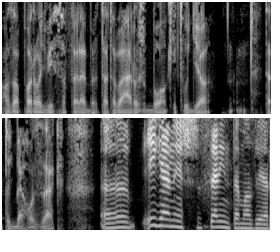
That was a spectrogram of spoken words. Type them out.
az a para, hogy visszafele, tehát a városból ki tudja tehát hogy behozzák. Uh, igen, és szerintem azért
